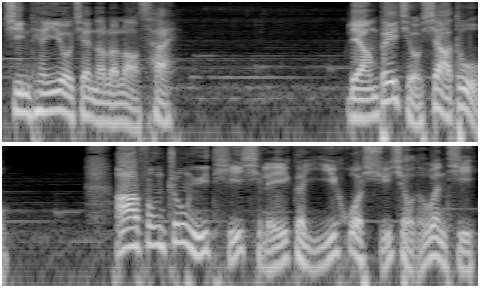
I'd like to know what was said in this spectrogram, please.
今天又见到了老蔡。两杯酒下肚，阿峰终于提起了一个疑惑许久的问题。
